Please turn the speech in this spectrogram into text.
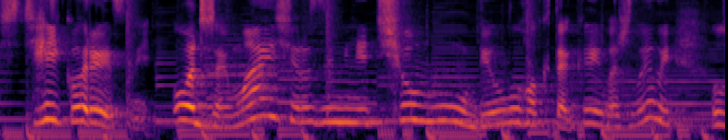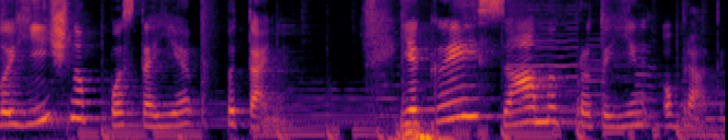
Ще й корисний. Отже, маючи розуміння, чому білок такий важливий, логічно постає питання. Який саме протеїн обрати?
